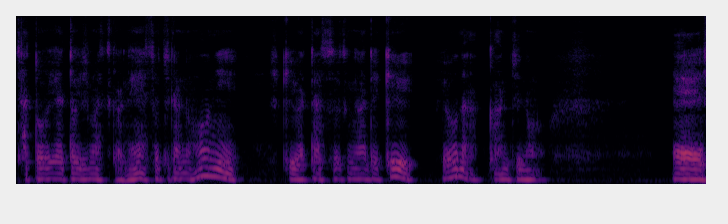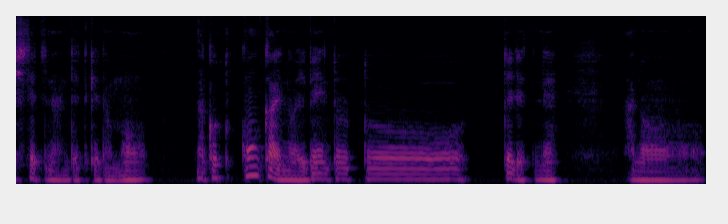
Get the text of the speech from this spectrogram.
里親といいますかね、そちらの方に引き渡すができるような感じの、えー施設なんですけども、今回のイベントと、でですね、あの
